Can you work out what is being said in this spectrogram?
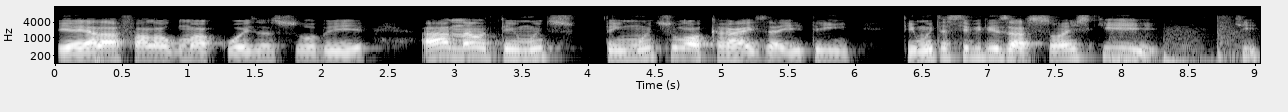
e aí ela fala alguma coisa sobre, ah, não, tem muitos, tem muitos locais aí, tem, tem muitas civilizações que, que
